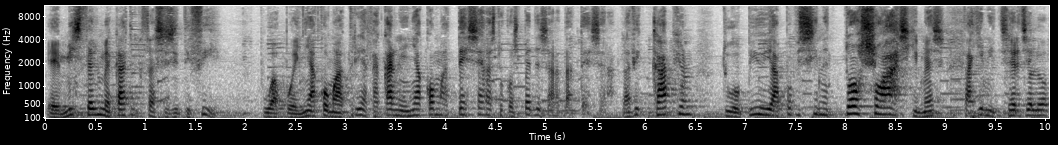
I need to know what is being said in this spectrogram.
Εμείς θέλουμε κάτι που θα συζητηθεί. που από 9,3 θα κάνει 9,4 στο 25-44. Δηλαδή κάποιον του οποίου οι απόψεις είναι τόσο άσχημες, θα γίνει τσέρτζελο,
